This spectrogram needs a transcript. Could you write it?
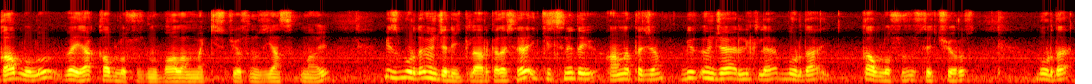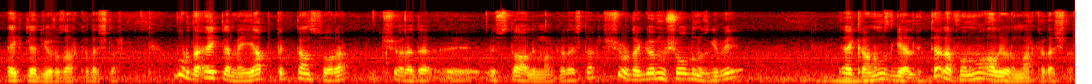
Kablolu veya kablosuz mu bağlanmak istiyorsunuz yansıtmayı. Biz burada öncelikle arkadaşlar ikisini de anlatacağım. Biz öncelikle burada kablosuzu seçiyoruz. Burada ekle diyoruz arkadaşlar. Burada ekleme yaptıktan sonra şöyle de e, üste alayım arkadaşlar. Şurada görmüş olduğunuz gibi ekranımız geldi. Telefonumu alıyorum arkadaşlar.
